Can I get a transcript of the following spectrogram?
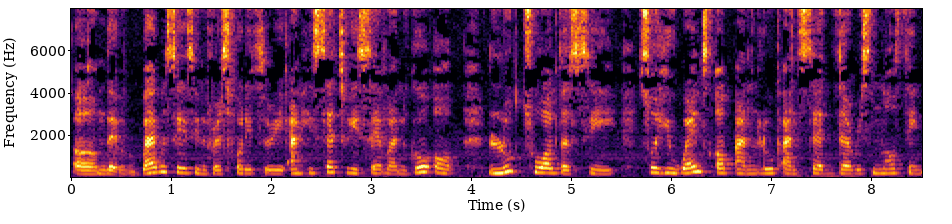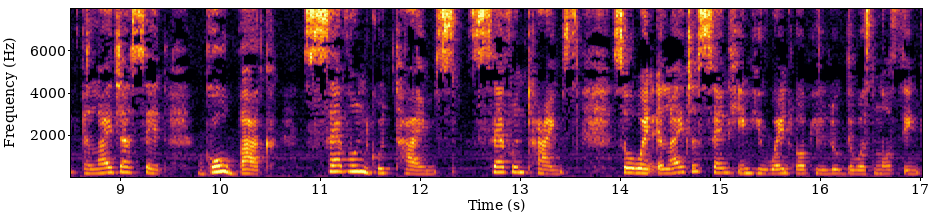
Um the bible says in verse 43 and he said to his servant go up look toward the sea so he went up and looked and said there is nothing. Elijah said go back seven good times seven times. So when elijah sent him he went up he looked there was nothing.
